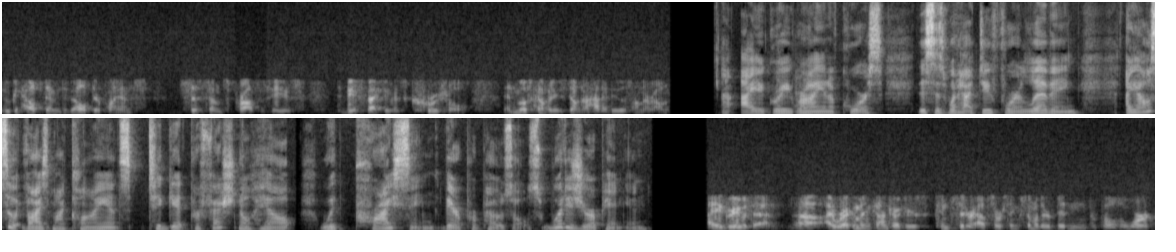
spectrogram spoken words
who can help them develop their plans, systems, processes to be effective is crucial. And most companies don't know how to do this on their own. I agree, Ryan. Of course, this is what I do for a living. I also advise my clients to get professional help with pricing their proposals. What is your opinion? I agree with that. Uh, I recommend contractors consider outsourcing some of their bid and proposal work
